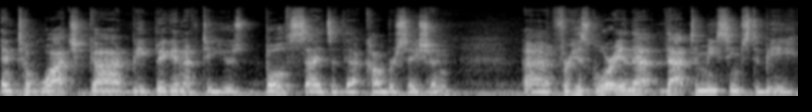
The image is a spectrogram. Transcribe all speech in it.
and to watch God be big enough to use both sides of that conversation uh, for His glory, and that that to me seems to be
